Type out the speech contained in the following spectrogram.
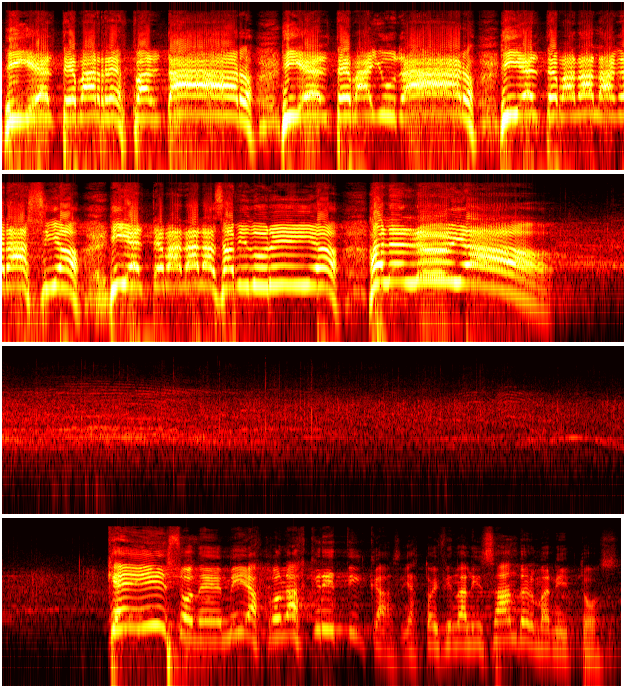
y Él te va a respaldar y Él te va a ayudar y Él te va a dar la gracia y Él te va a dar la sabiduría. Aleluya. ¿Qué hizo Nehemías con las críticas? Ya estoy finalizando, hermanitos.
